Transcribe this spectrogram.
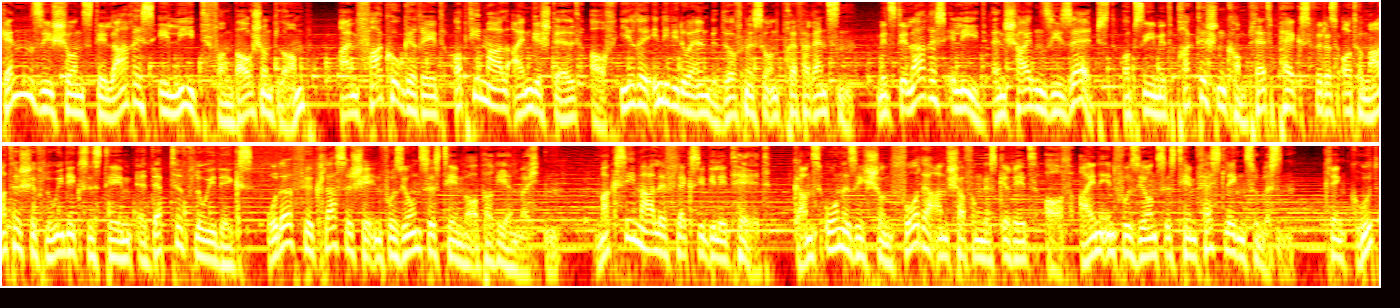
Kennen Sie schon Stellaris Elite von Bausch und Lomb? Ein Farco-Gerät optimal eingestellt auf Ihre individuellen Bedürfnisse und Präferenzen. Mit Stellaris Elite entscheiden Sie selbst, ob Sie mit praktischen Komplettpacks für das automatische Fluidics-System Adaptive Fluidics oder für klassische Infusionssysteme operieren möchten. Maximale Flexibilität, ganz ohne sich schon vor der Anschaffung des Geräts auf ein Infusionssystem festlegen zu müssen. Klingt gut?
